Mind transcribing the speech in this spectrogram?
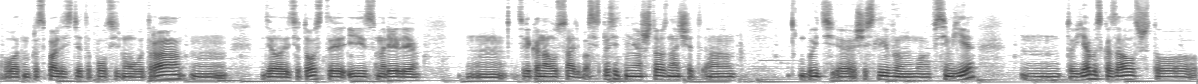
Вот, мы просыпались где-то пол седьмого утра, э, делали эти тосты и смотрели э, телеканал «Усадьба». Если спросить меня, что значит э, быть э, счастливым в семье, э, то я бы сказал, что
